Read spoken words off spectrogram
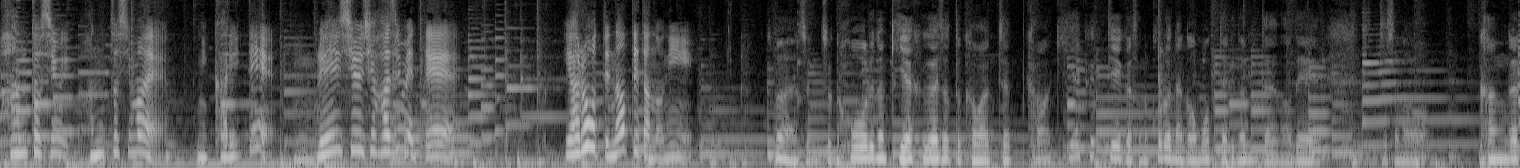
半年半年前に借りてうん。練習し始めてやろうってなってたのにそうなんですよ。ちょっとホールの規約がちょっと変わっちゃ変わ規約っていうかそのコロナが思ったより伸びたのでちょっとその管楽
